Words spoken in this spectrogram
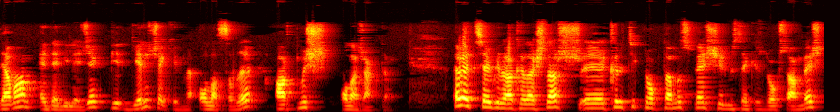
devam edebilecek bir geri çekilme olasılığı artmış olacaktır. Evet sevgili arkadaşlar e, kritik noktamız 5.28.95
